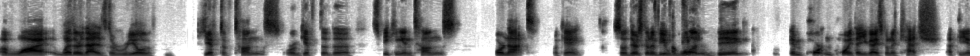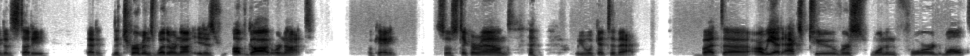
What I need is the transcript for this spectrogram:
of why whether that is the real gift of tongues or gift of the speaking in tongues or not. Okay, so there's going to be Okay. one big important point that you guys are going to catch at the end of the study that determines whether or not it is of God or not. Okay, so stick around. we will get to that. But uh, are we at Acts 2, verse 1 and 4, Walt?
